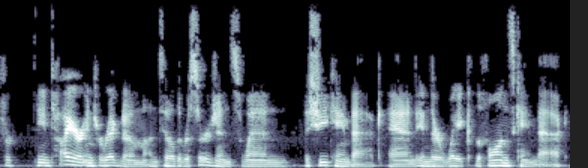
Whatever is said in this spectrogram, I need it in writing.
for the entire interregnum until the resurgence when the Sidhe came back, and in their wake the fawns came back.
